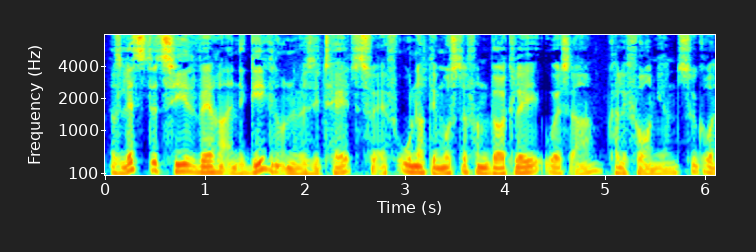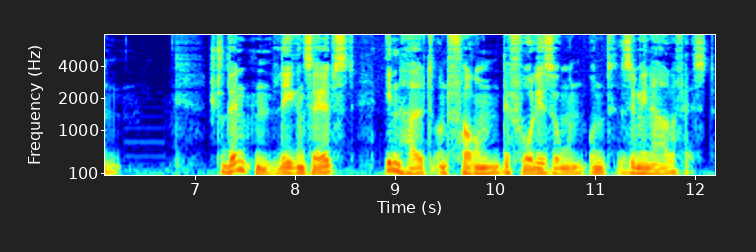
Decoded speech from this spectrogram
Das letzte Ziel wäre, eine Gegenuniversität zur FU nach dem Muster von Berkeley, USA, Kalifornien, zu gründen. Studenten legen selbst Inhalt und Form der Vorlesungen und Seminare fest.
